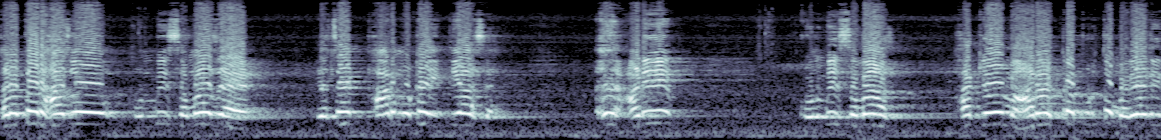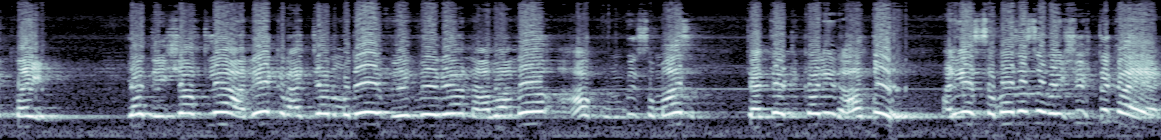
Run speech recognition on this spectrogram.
खरं तर हा जो कुणबी समाज आहे याचा एक फार मोठा इतिहास आहे. आणि कुणबी समाज हा केवळ महाराष्ट्रापुरतं मर्यादित नाही या देशातल्या अनेक राज्यांमध्ये वेगवेगळ्या नावानं हा कुणबी समाज त्या त्या ठिकाणी राहतो. आणि या समाजाचं वैशिष्ट्य काय आहे?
